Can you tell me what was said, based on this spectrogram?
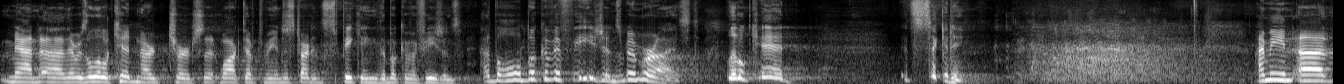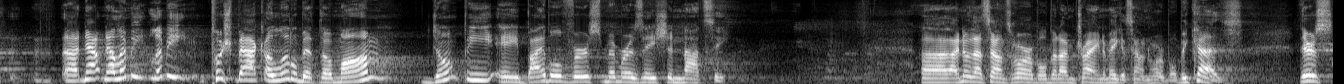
man, uh, there was a little kid in our church that walked up to me and just started speaking the book of Ephesians. Had the whole book of Ephesians memorized. Little kid. It's sickening. I mean, uh, uh, now, now let me let me push back a little bit though, Mom don't be a Bible verse memorization Nazi. Uh, I know that sounds horrible, but I'm trying to make it sound horrible because there's,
